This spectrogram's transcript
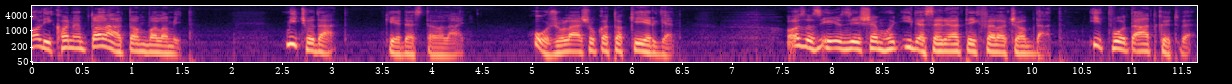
Alig, hanem találtam valamit. – Micsodát? – kérdezte a lány. Horzsolásokat a kérgen. Az az érzésem, hogy ide szerelték fel a csapdát. Itt volt átkötve.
